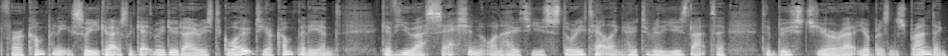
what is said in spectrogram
for companies. So you could actually get Radio Diaries to go out to your company and give you a session on how to use storytelling, how to really use that to, to boost your uh, your business branding.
